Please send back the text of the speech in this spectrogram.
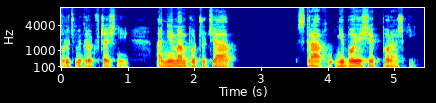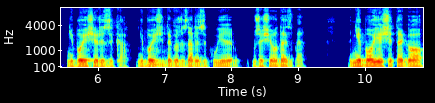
wróćmy krok wcześniej, a nie mam poczucia strachu, nie boję się porażki, nie boję się ryzyka, nie boję się Mhm. tego, że zaryzykuję, że się odezwę. Nie boję się tego,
